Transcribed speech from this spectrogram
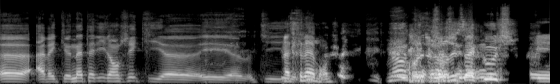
euh, avec Nathalie Langer qui euh, est euh, qui La célèbre. Non, On qui- a changé sa couche. Et-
